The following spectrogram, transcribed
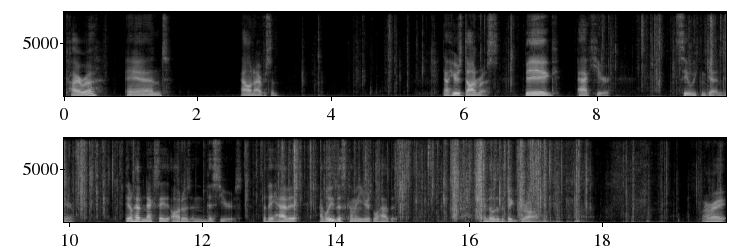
Kyra and Allen Iverson. Now here's Donruss. Big pack here. Let's see what we can get in here. They don't have next day autos in this year's, but they have it. I believe this coming year's will have it. And those are the big draw. All right.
